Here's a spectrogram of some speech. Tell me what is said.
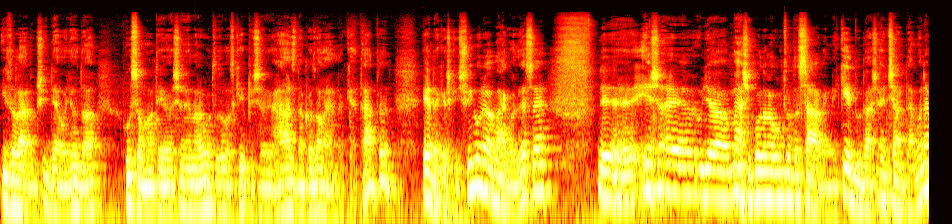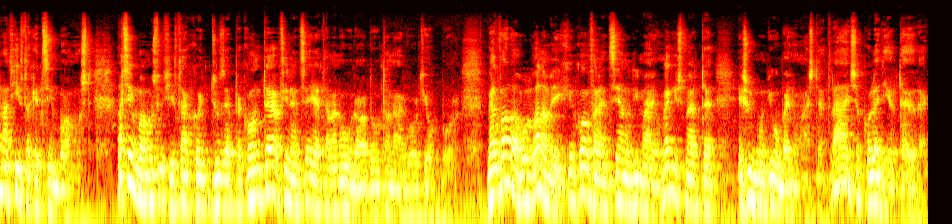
italáros ide vagy oda, 26 évesen már volt az olasz képviselőháznak az alelnöke. Tehát érdekes kis figura, vág az esze, és ugye a másik oldalon ott volt a Szálvini, két dudás, egy csártában, nem, hát hívtak egy cimbalmost. A cimbalmost úgy hívták, hogy Giuseppe Conte, a Firenze Egyetemen óraadó tanár volt jobból. Mert valahol, valamelyik konferencián a Di Maio megismerte, és úgymond jó benyomást tett rá, és akkor legyél te öreg.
